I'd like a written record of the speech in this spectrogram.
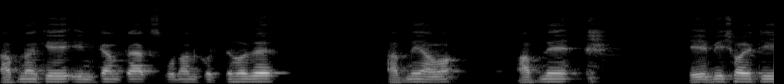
আপনাকে ইনকাম ট্যাক্স প্রদান করতে হবে। আপনি আপনি এই বিষয়টি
